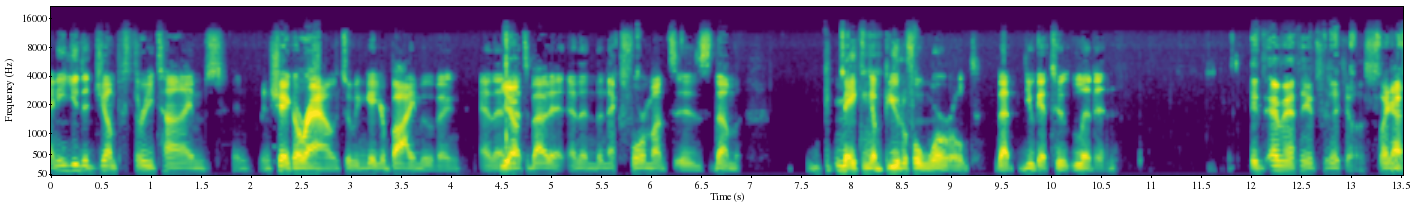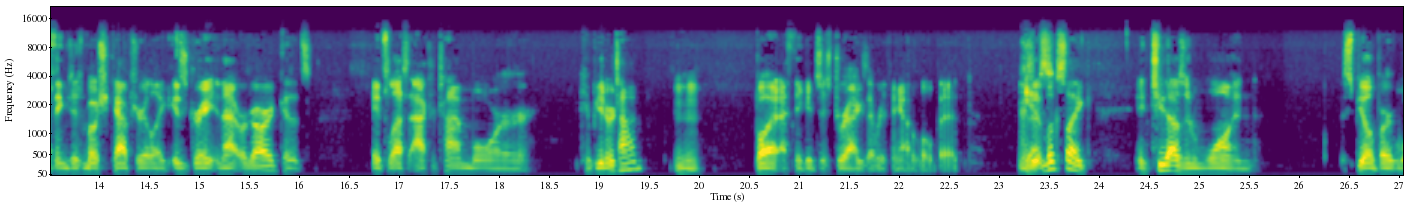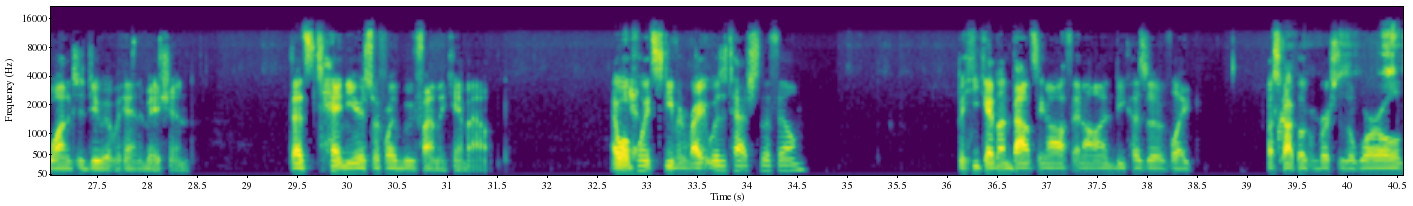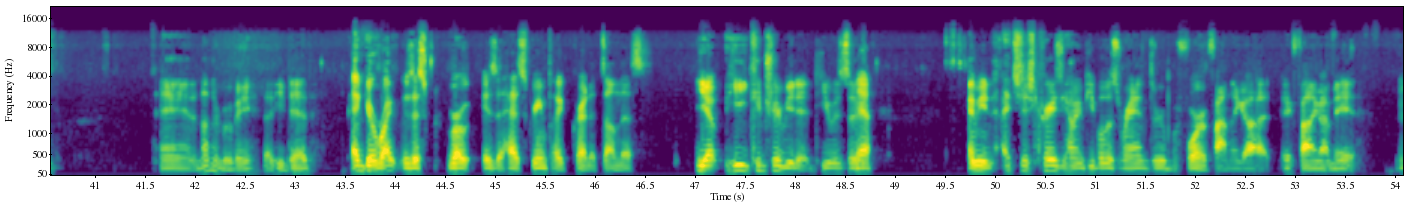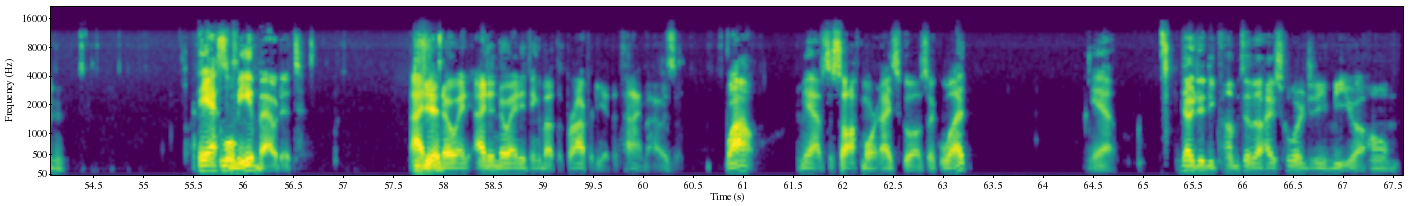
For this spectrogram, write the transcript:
I need you to jump three times and, and shake around so we can get your body moving, and then Yep. that's about it. And then the next four months is them making a beautiful world that you get to live in. It, I mean I think it's ridiculous. Like I think just motion capture like is great in that regard because it's it's less actor time, more computer time. Mhm. But I think it just drags everything out a little bit. 'Cause Yes. it looks like in 2001 Spielberg wanted to do it with animation. That's 10 years before the movie finally came out. At one Yeah. point, Stephen Wright was attached to the film, but he kept on bouncing off and on because of like a Scott Pilgrim versus the World and another movie that he did. Edgar Wright was this wrote is has screenplay credits on this. Yep, he contributed. He was a. Yeah. I mean, it's just crazy how many people this ran through before it finally got it finally got made. They asked Well- me about it. I You didn't know any, I didn't know anything about the property at the time. I was Wow. yeah, I was a sophomore in high school. I was like, what? Yeah, Now, did he come to the high school or did he meet you at home?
